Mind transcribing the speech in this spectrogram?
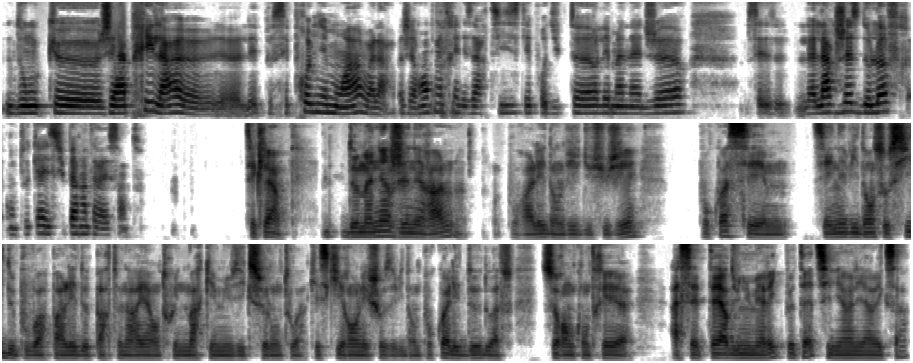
Donc, j'ai appris là, les ces premiers mois, voilà, j'ai rencontré les artistes, les producteurs, les managers. La largesse de l'offre, en tout cas, est super intéressante. c'est clair. De manière générale, pour aller dans le vif du sujet, pourquoi c'est, c'est une évidence aussi de pouvoir parler de partenariat entre une marque et musique selon toi? Qu'est-ce qui rend les choses évidentes? Pourquoi les 2 doivent se rencontrer, à cette ère du numérique peut-être, s'il y a un lien avec ça?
